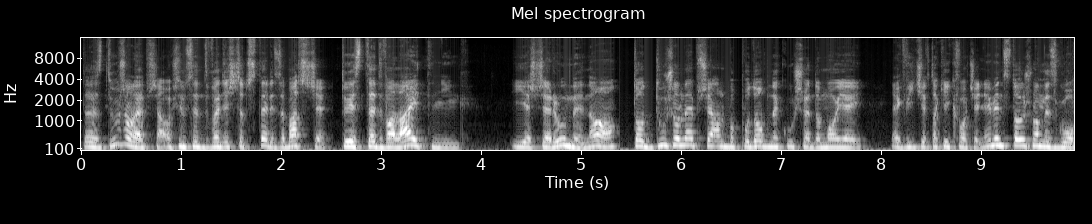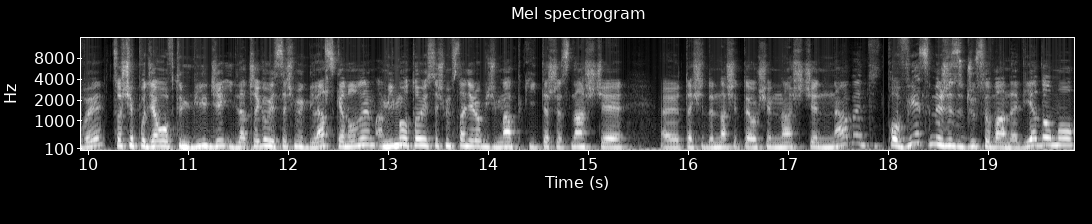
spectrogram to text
To jest dużo lepsza, 824, zobaczcie, tu jest T2 Lightning i jeszcze runy, no. To dużo lepsze albo podobne kusze do mojej jak widzicie w takiej kwocie, nie? Więc to już mamy z głowy. Co się podziało w tym buildzie i dlaczego jesteśmy glass canonem, a mimo to jesteśmy w stanie robić mapki T16, e, T17, T18, nawet powiedzmy, że zjuicowane. Wiadomo,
